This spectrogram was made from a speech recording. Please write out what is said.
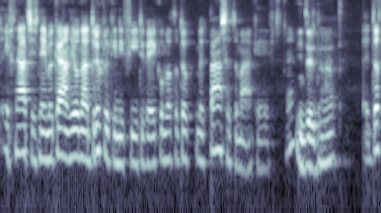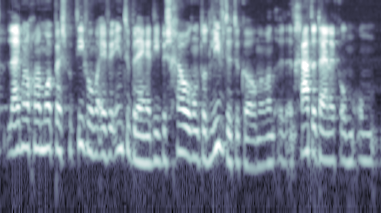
Ignatius, neem ik aan, heel nadrukkelijk in die vierde week, omdat het ook met Pasen te maken heeft. Hè? Inderdaad. Dat lijkt me nog wel een mooi perspectief om even in te brengen, die beschouwing om tot liefde te komen. Want het gaat uiteindelijk om, om,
